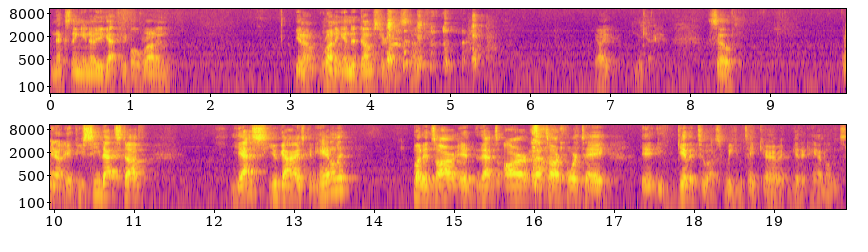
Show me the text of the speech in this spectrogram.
Next thing you know, you got people running, you know, running into dumpsters and stuff. Right? Okay. So, you know, if you see that stuff, yes, you guys can handle it, but it's our, it, that's our, that's our forte. It, give it to us. We can take care of it and get it handled and,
